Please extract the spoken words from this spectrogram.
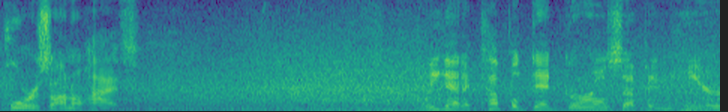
horizontal hive. We got a couple dead girls up in here.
